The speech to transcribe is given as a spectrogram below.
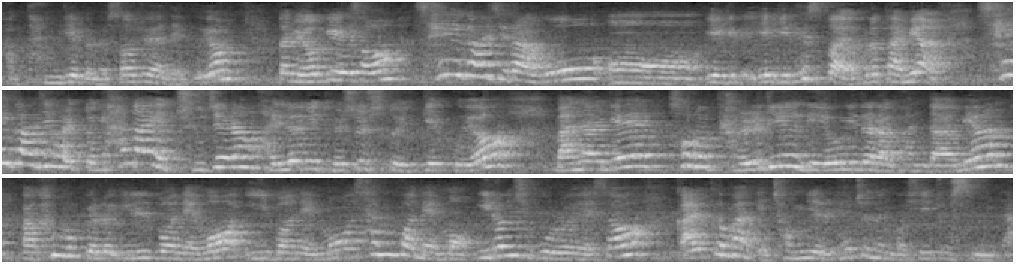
각 단계별로 써줘야 되고요. 그 다음에 여기에서 세 가지라고, 어, 얘기를, 얘기를 했어요. 그렇다면 세 가지 활동이 하나의 주제랑 관련이 됐을 수도 있겠고요. 만약에 서로 별개의 내용이다라고 한다면 각 항목별로 1번에 뭐, 2번에 뭐, 3번에 뭐, 이런 식으로 해서 깔끔하게 정리를 해주는 것이 좋습니다.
